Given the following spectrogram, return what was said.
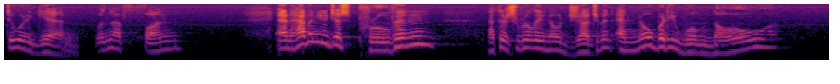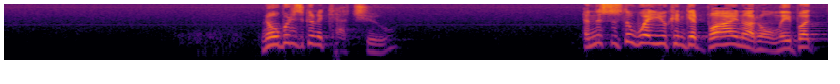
do it again. Wasn't that fun? And haven't you just proven that there's really no judgment and nobody will know? Nobody's going to catch you. And this is the way you can get by, not only, but,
